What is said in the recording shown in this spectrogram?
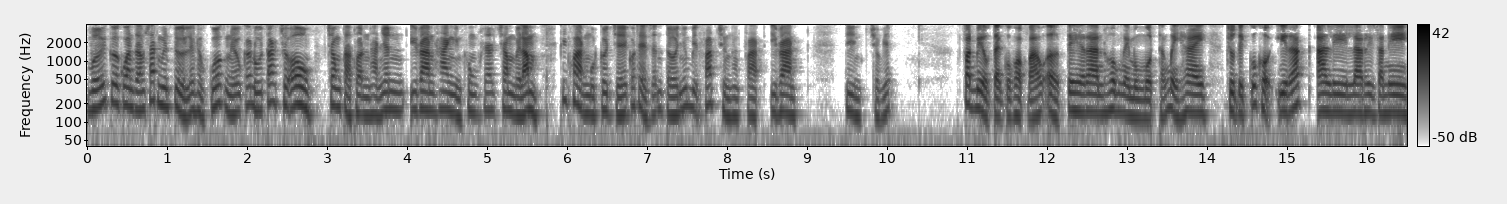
với cơ quan giám sát nguyên tử Liên Hợp Quốc nếu các đối tác châu Âu trong thỏa thuận hạt nhân Iran 2015 kích hoạt một cơ chế có thể dẫn tới những biện pháp trừng phạt Iran. Tin cho biết. Phát biểu tại cuộc họp báo ở Tehran hôm ngày 1 tháng 12, Chủ tịch Quốc hội Iraq Ali Larijani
